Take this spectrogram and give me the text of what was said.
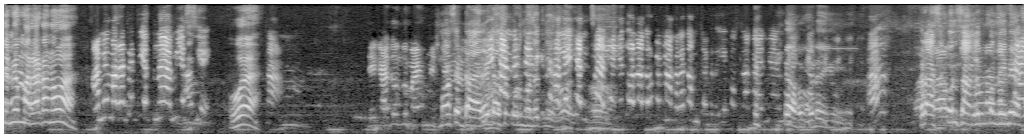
तुम्ही मराठा नव आम्ही मराठीत येत नाही. आम्ही एससी आहे. होय. हा. मग असं डायरेक्ट असं कोण म्हणत नाही ह्यांनी हे नाही. हा? तर असं कोण सांगत पण नाही ना. की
